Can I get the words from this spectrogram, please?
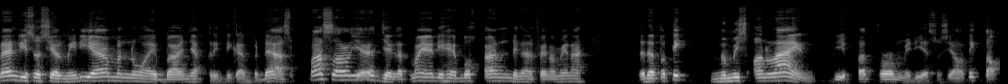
Tren di sosial media menuai banyak kritikan pedas. Pasalnya, jagat maya dihebohkan dengan fenomena tanda petik ngemis online di platform media sosial TikTok.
